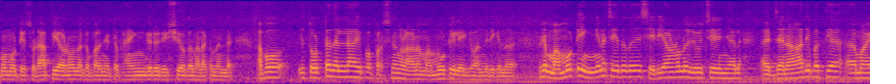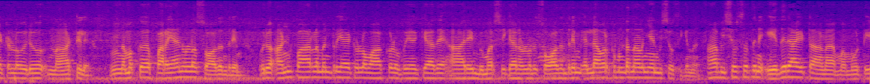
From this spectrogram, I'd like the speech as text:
മമ്മൂട്ടി സുഡാപ്പിയാണോ എന്നൊക്കെ പറഞ്ഞിട്ട് ഭയങ്കര ഒരു ഇഷ്യൂ ഒക്കെ നടക്കുന്നുണ്ട്. അപ്പോൾ ഈ തൊട്ടതെല്ലാം ഇപ്പോൾ പ്രശ്നങ്ങളാണ് മമ്മൂട്ടിയിലേക്ക് വന്നിരിക്കുന്നത്. പക്ഷേ മമ്മൂട്ടി ഇങ്ങനെ ചെയ്തത് ശരിയാണോ എന്ന് ചോദിച്ചു കഴിഞ്ഞാൽ ജനാധിപത്യമായിട്ടുള്ള ഒരു നാട്ടിൽ നമുക്ക് പറയാനുള്ള സ്വാതന്ത്ര്യം ഒരു അൺപാർലമെന്ററി ആയിട്ടുള്ള വാക്കുകൾ ഉപയോഗിക്കാതെ ആരെയും വിമർശിക്കാനുള്ള ഒരു സ്വാതന്ത്ര്യം എല്ലാവർക്കും ഉണ്ടെന്നാണ് ഞാൻ വിശ്വസിക്കുന്നത്. ആ വിശ്വാസത്തിന് എതിരായിട്ടാണ് മമ്മൂട്ടി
